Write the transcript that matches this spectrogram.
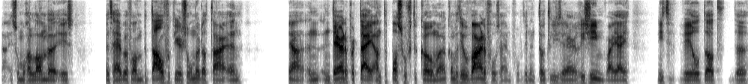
Nou, in sommige landen is het hebben van betaalverkeer zonder dat daar een, ja, een, een derde partij aan te pas hoeft te komen, kan dat heel waardevol zijn. Bijvoorbeeld in een totalitair regime waar jij niet wil dat de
